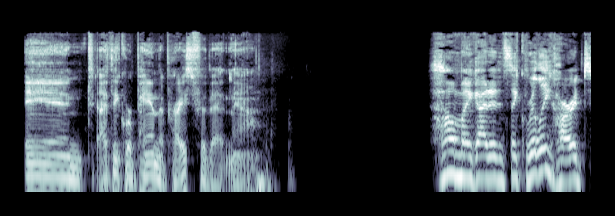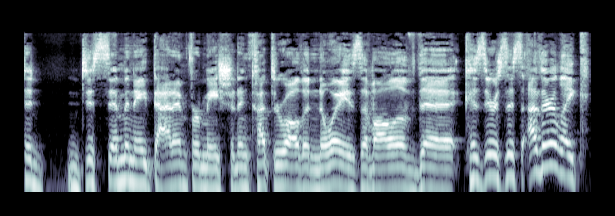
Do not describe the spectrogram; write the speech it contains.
And i think we're paying the price for that now. Oh my god it's like really hard to disseminate that information and cut through all the noise of all of the because there's this other like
